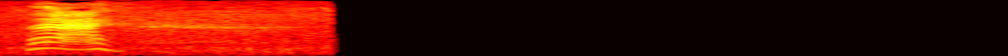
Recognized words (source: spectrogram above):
ai?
